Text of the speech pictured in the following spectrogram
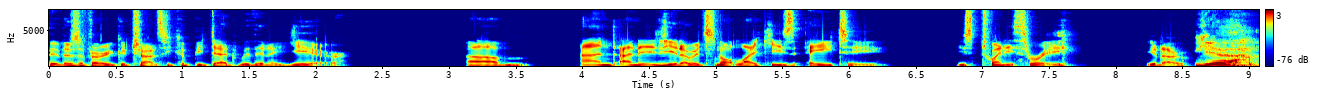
that there's a very good chance he could be dead within a year. Um, and and it, you know it's not like he's eighty; he's twenty three. You know. Yeah, um,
